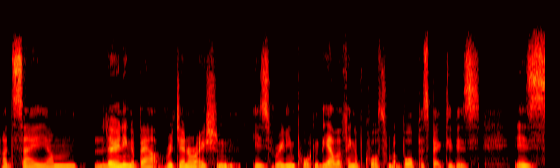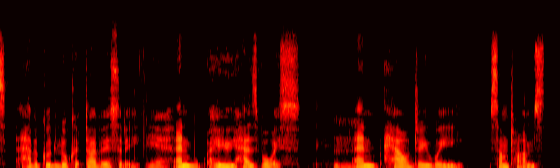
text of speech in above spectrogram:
I'd say um, learning about regeneration is really important. The other thing, of course, from a board perspective, is is have a good look at diversity Yeah. and who has voice, mm-hmm. and how do we sometimes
